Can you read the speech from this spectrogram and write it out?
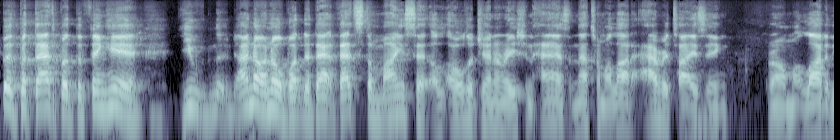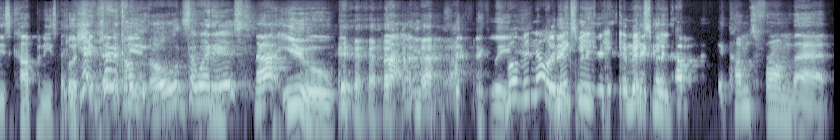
but but that's but the thing here, you I know, no, but that that's the mindset an older generation has, and that's from a lot of advertising from a lot of these companies pushing. You trying to call me old? So it is. Not you. not you specifically. Well, but no, but it makes me. It, it makes me. It comes from that.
